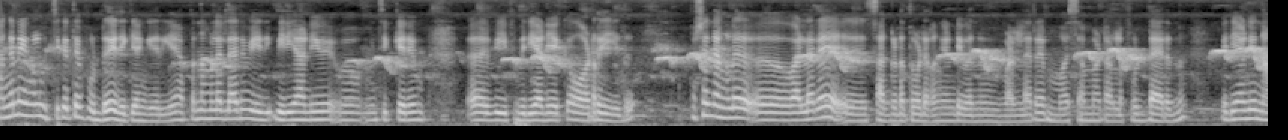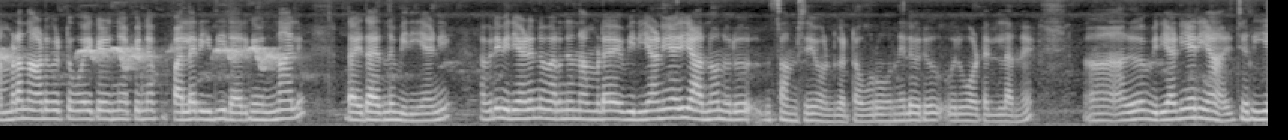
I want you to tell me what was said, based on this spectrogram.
അങ്ങനെ ഞങ്ങൾ ഉച്ചക്കത്തെ ഫുഡ് കഴിക്കാൻ കയറിയേ. അപ്പം നമ്മളെല്ലാവരും ബിരിയാണി ചിക്കനും ബീഫ് ബിരിയാണിയൊക്കെ ഓർഡർ ചെയ്ത്. പക്ഷെ ഞങ്ങൾ വളരെ സങ്കടത്തോടെ ഇറങ്ങേണ്ടി വന്നു. വളരെ മോശമായിട്ടുള്ള ഫുഡായിരുന്നു ബിരിയാണി നമ്മുടെ നാട് വിട്ടു പോയി കഴിഞ്ഞാൽ പിന്നെ പല രീതിയിലായിരിക്കും. എന്നാലും ഇതായിരുന്നു ബിരിയാണി. അവർ ബിരിയാണി എന്ന് പറഞ്ഞാൽ നമ്മുടെ ബിരിയാണി അരിയാണോ എന്നൊരു സംശയമുണ്ട് കേട്ടോ. റൂമിലൊരു ഒരു ഹോട്ടലിൽ തന്നെ. അത് ബിരിയാണി അരിയാണ് ചെറിയ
